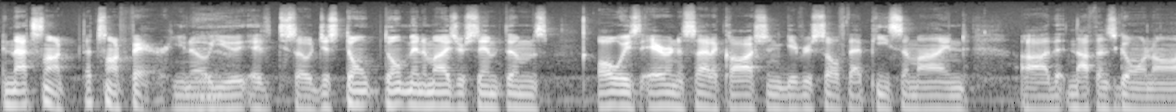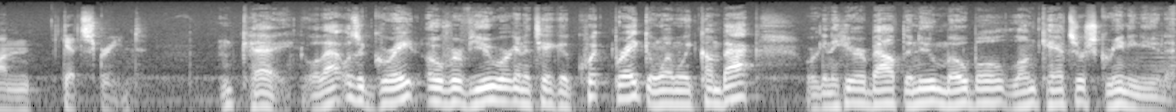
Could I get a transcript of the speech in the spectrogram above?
and that's not that's not fair you know? Yeah. you if, so just don't don't minimize your symptoms. Always err on the side of caution give yourself that peace of mind uh, that nothing's going on get screened Okay, well, that was a great overview. We're going to take a quick break, and when we come back, we're going to hear about the new mobile lung cancer screening unit.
